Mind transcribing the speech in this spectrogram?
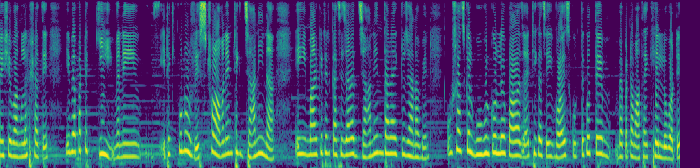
মেশে বাংলার সাথে, এই ব্যাপারটা কি? মানে এটা কি কোনো রেস্টুরেন্ট মানে আমি ঠিক জানি না। এই মার্কেটের কাছে যারা জানেন তারা একটু জানাবেন। অবশ্য আজকাল গুগল করলেও পাওয়া যায়, ঠিক আছে, এই ভয়েস করতে করতে ব্যাপারটা মাথায় খেললো বটে।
